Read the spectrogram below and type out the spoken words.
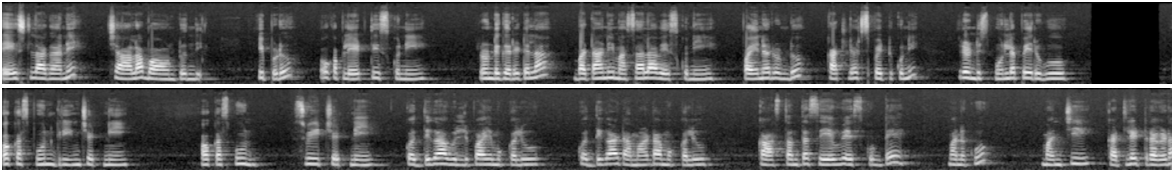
టేస్ట్ లాగానే చాలా బాగుంటుంది. ఇప్పుడు ఒక ప్లేట్ తీసుకుని రెండు గరిటెల బఠానీ మసాలా వేసుకుని పైన రెండు కట్లెట్స్ పెట్టుకుని రెండు స్పూన్ల పెరుగు ఒక స్పూన్ గ్రీన్ చట్నీ ఒక స్పూన్ స్వీట్ చట్నీ కొద్దిగా ఉల్లిపాయ ముక్కలు కొద్దిగా టమాటా ముక్కలు కాస్తంత సేవ్ వేసుకుంటే మనకు మంచి కట్లెట్ రగడ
